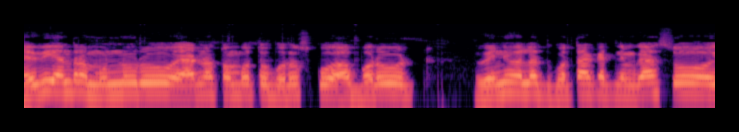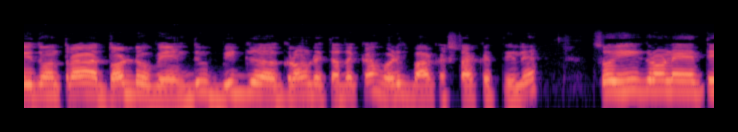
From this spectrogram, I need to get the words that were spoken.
ಹೆವಿ ಅಂದ್ರೆ ಮುನ್ನೂರು ಎರಡ್ನೂರ ತೊಂಬತ್ತು ಬರೋ ಸ್ಕೋ ಬರೋ ವೆನ್ಯೂ ಎಲ್ಲ ಗೊತ್ತಾಕತಿ ನಿಮ್ಗೆ. ಸೊ ಇದು ಒಂಥರ ದೊಡ್ಡ ಇದು ಬಿಗ್ ಗ್ರೌಂಡ್ ಐತಿ. ಅದಕ್ಕೆ ಹೊಡಿದ್ ಭಾಳ ಕಷ್ಟ ಆಕತಿ ಇಲ್ಲಿ. ಸೊ ಈ ಗ್ರೌಂಡ್ ಏನೈತಿ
